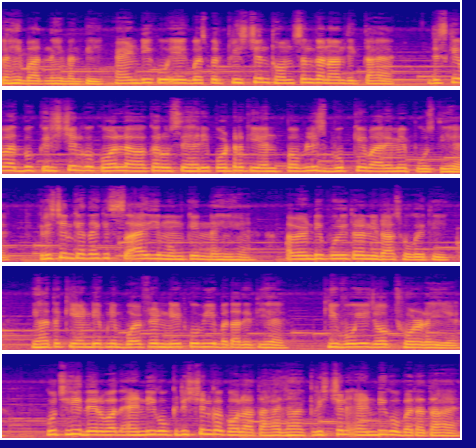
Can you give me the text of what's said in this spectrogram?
कहीं बात नहीं बनती। एंडी को एक बस पर क्रिश्चियन थॉमसन का नाम दिखता है, जिसके बाद वो क्रिश्चियन को कॉल लगाकर उससे हैरी पॉटर की अनपब्लिश बुक के बारे में पूछती है। क्रिश्चियन कहता है कि शायद ये मुमकिन नहीं है। अब एंडी पूरी तरह निराश हो गई थी। यहाँ तक कि एंडी अपनी बॉयफ्रेंड नेट को भी ये बता देती है कि वो ये जॉब छोड़ रही है। कुछ ही देर बाद एंडी को क्रिश्चियन का कॉल आता है, जहाँ क्रिश्चियन एंडी को बताता है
